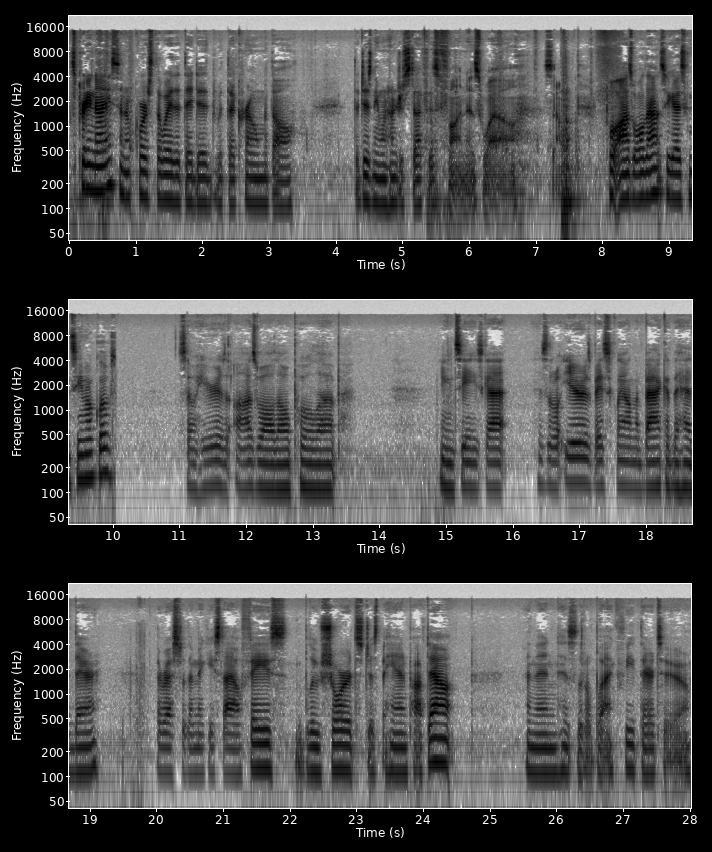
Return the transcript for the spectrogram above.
It's pretty nice, and of course the way that they did with the chrome with all the Disney 100 stuff is fun as well. So pull Oswald out so you guys can see him up close. So here is Oswald I'll pull up. You can see he's got his little ears basically on the back of the head there. The rest of the Mickey style face, blue shorts, just the hand popped out. And then his little black feet there too.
